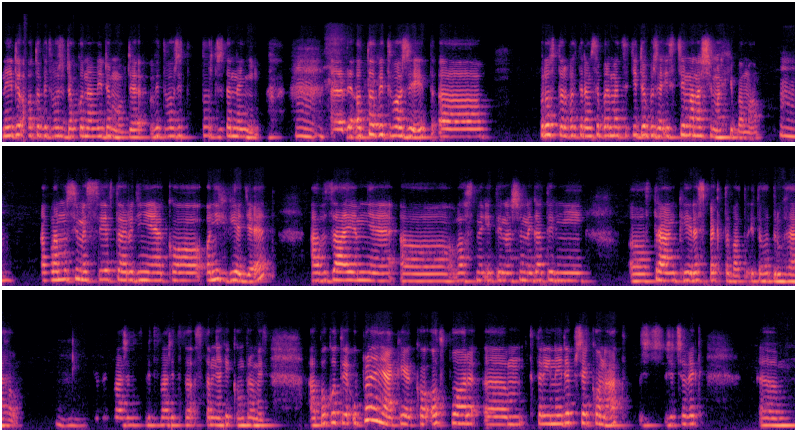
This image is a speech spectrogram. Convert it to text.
Nejde o to vytvořit dokonalý domov, jde vytvořit, protože to není. Hmm. jde o to vytvořit uh, prostor, ve kterém se budeme cítit dobře i s těma našima chybama. Hmm. Ale musíme si je v té rodině jako o nich vědět a vzájemně uh, vlastně i ty naše negativní uh, stránky respektovat i toho druhého. Mm-hmm. Vytvářet, vytvářet tam nějaký kompromis. A pokud je úplně nějaký jako odpor, um, který nejde překonat, že člověk um,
